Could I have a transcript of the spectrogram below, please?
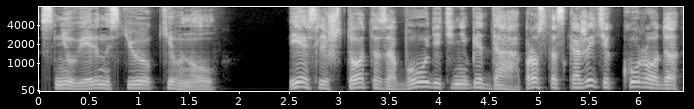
с неуверенностью кивнул. «Если что-то забудете, не беда. Просто скажите Куродо,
